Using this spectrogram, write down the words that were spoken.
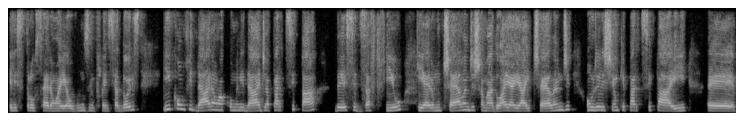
Eles trouxeram aí alguns influenciadores e convidaram a comunidade a participar desse desafio, que era um challenge chamado Ai Ai Ai Challenge, onde eles tinham que participar aí, é,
